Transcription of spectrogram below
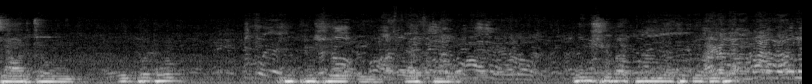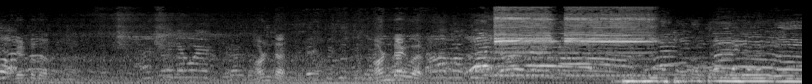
চারজন উদ্বোধক সুদৃশ্য এই রাজ্যের পরিষেবা পুরুলিয়া থেকে হর্নটা একবার। পতাকা নেড়ে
